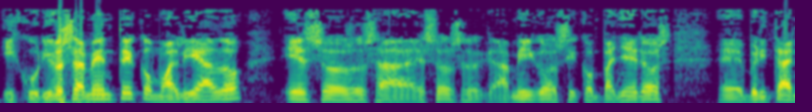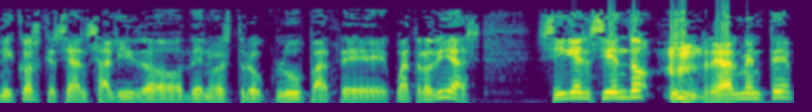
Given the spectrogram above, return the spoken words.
y curiosamente como aliado esos, esos amigos y compañeros eh, británicos que se han salido de nuestro club hace cuatro días. Siguen siendo realmente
